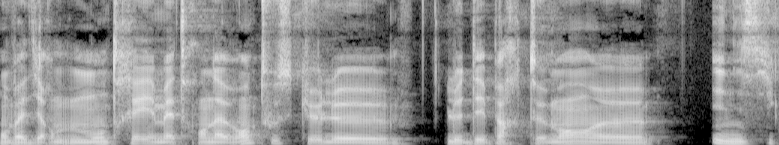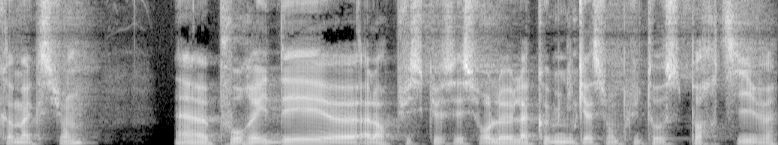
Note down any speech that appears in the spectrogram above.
on va dire, montrer et mettre en avant tout ce que le, département euh, initie comme action pour aider, alors puisque c'est sur la communication plutôt sportive,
